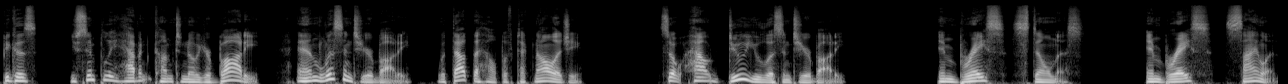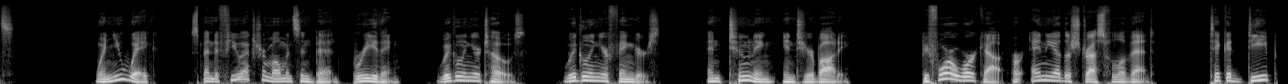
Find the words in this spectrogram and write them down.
because you simply haven't come to know your body and listen to your body without the help of technology. So, how do you listen to your body? Embrace stillness. Embrace silence. When you wake, spend a few extra moments in bed breathing, wiggling your toes, wiggling your fingers, and tuning into your body. Before a workout or any other stressful event, take a deep,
